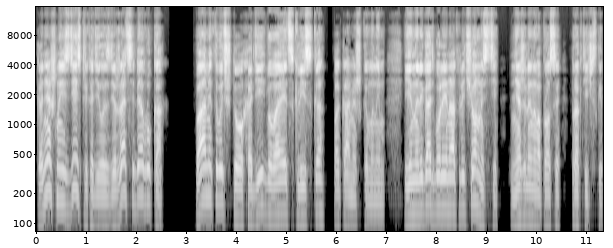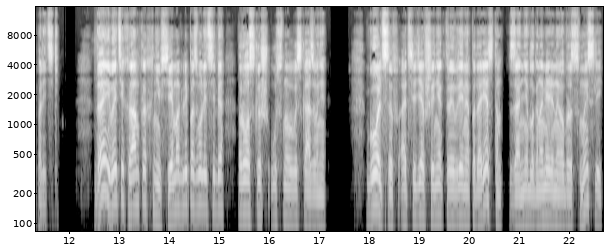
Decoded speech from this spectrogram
Конечно, и здесь приходилось держать себя в руках, памятовать, что ходить бывает склизко по камешкам иным, и налегать более на отвлеченности, нежели на вопросы практической политики. Да и в этих рамках не все могли позволить себе роскошь устного высказывания. Гольцев, отсидевший некоторое время под арестом за неблагонамеренный образ мыслей,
